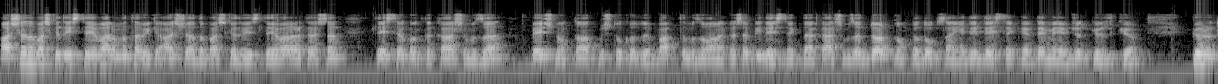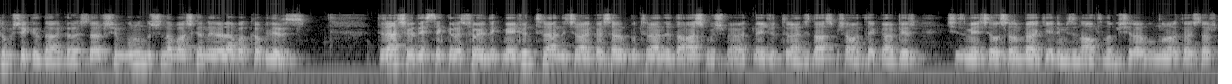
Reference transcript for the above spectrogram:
aşağıda başka desteği var mı? Tabii ki aşağıda başka desteği var arkadaşlar. Destek olarak da karşımıza 5.69 ve baktığımız zaman arkadaşlar bir destek daha karşımıza 4.97 destekleri de mevcut gözüküyor. Görüntü bu şekilde arkadaşlar. Şimdi bunun dışında başka nelere bakabiliriz? Direnç ve desteklere söyledik. Mevcut trend için arkadaşlar bu trendi de açmış mı? Evet mevcut trendi de açmış ama tekrar bir çizmeye çalışalım. Belki elimizin altında bir şeyler bulunur arkadaşlar.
